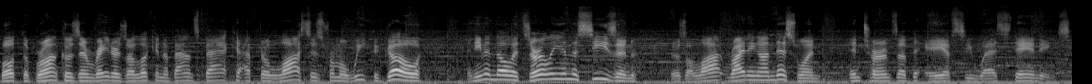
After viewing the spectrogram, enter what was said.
Both the Broncos and Raiders are looking to bounce back after losses from a week ago. And even though it's early in the season, there's a lot riding on this one in terms of the AFC West standings.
